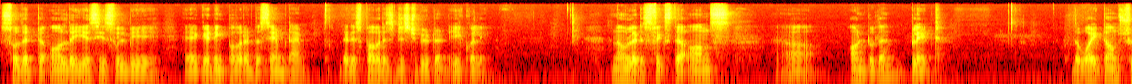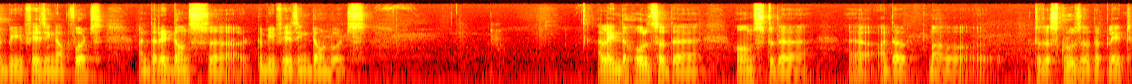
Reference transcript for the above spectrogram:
so that all the ESCs will be uh, getting power at the same time. That is power is distributed equally. Now let us fix the arms uh, onto the plate the white arms should be facing upwards and the red arms uh, to be facing downwards. Align the holes of the arms to the uh, at the uh, to the screws of the plate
